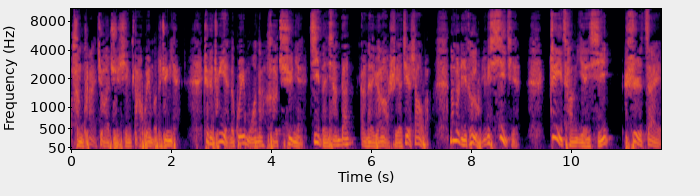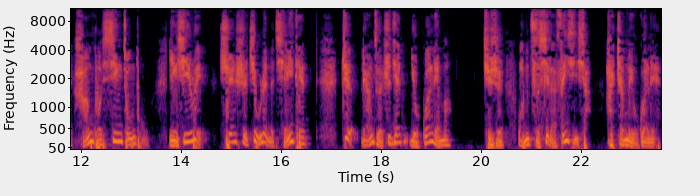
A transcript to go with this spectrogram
很快就要举行大规模的军演。这个军演的规模呢，和去年基本相当。刚才袁老师也介绍了，那么里头有一个细节，这场演习是在韩国新总统尹锡瑞宣誓就任的前一天，这两者之间有关联吗？其实我们仔细来分析一下，还真没有关联。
